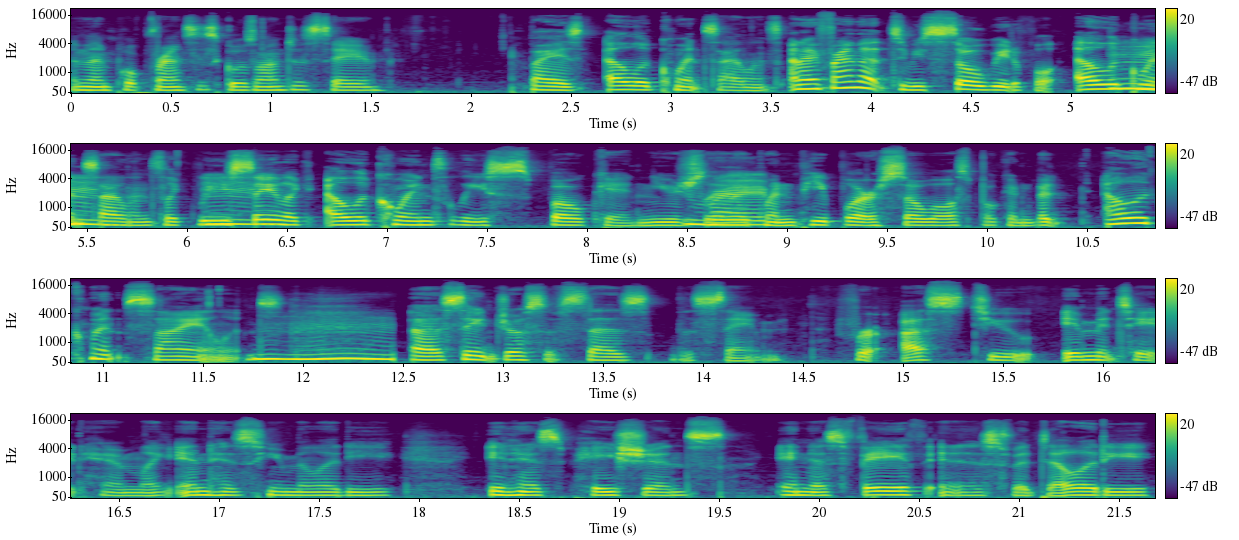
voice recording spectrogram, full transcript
And then Pope Francis goes on to say, by his eloquent silence. And I find that to be so beautiful. Eloquent mm. silence. Like when mm. you say mm. like eloquently spoken, usually right. like when people are so well spoken, but eloquent silence. Mm-hmm. Uh, Saint Joseph says the same. For us to imitate him, like in his humility, in his patience, in his faith, in his fidelity.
